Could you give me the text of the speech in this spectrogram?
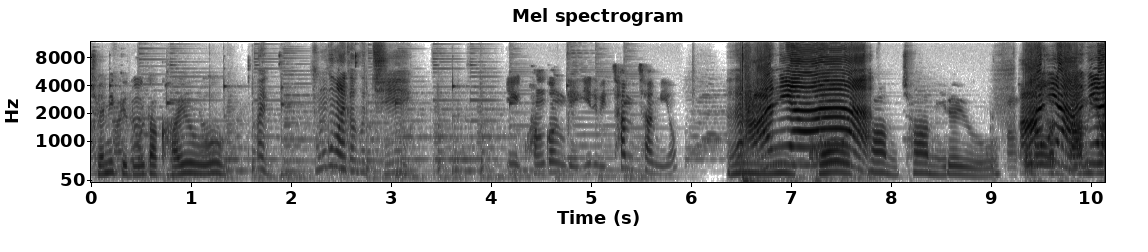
재밌게 놀다 가요. 궁금하니까 그치. 이 관광객 이름이 참참이요? 에? 아니야. 거참 참 이래요. 아니야 아니야.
